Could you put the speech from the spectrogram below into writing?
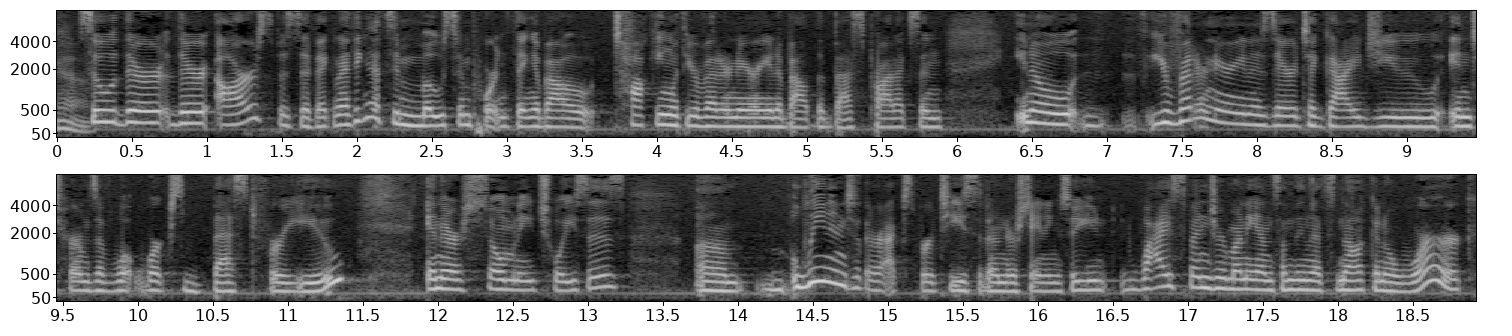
yeah. So there there are specific, and I think that's the most important thing about talking with your veterinarian about the best products. And you know, your veterinarian is there to guide you in terms of what works best for you. And there are so many choices. Um, lean into their expertise and understanding. So you why spend your money on something that's not going to work?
